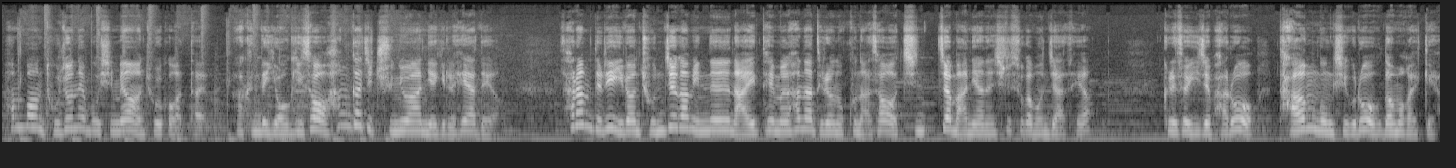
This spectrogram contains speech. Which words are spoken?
한번 도전해 보시면 좋을 것 같아요. 아 근데 여기서 한 가지 중요한 얘기를 해야 돼요. 사람들이 이런 존재감 있는 아이템을 하나 들여놓고 나서 진짜 많이 하는 실수가 뭔지 아세요? 그래서 이제 바로 다음 공식으로 넘어갈게요.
